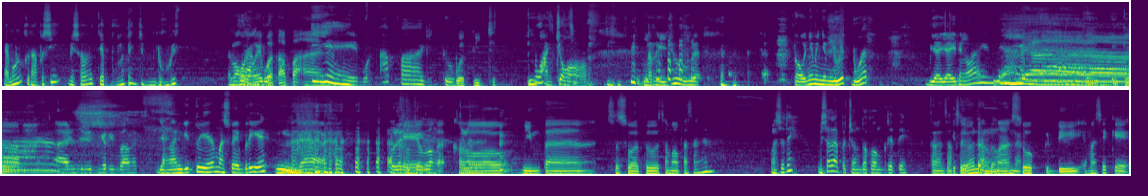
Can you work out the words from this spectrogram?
Emang lu kenapa sih misalnya tiap bulan pinjem duit? Emang Kurang uangnya buat- buat apaan? Iya, buat apa gitu. buat pijet. Wancol. Ngeri juga. Taunya minjem duit buat biayain yang lain. Iya. Gitu tuh. Anjir ngeri banget. Jangan gitu ya Mas Febri ya. Enggak. Boleh Kayak dicoba nggak? Kalau minta sesuatu sama pasangan Maksudnya? Misalnya apa contoh konkretnya? itu Transaksional dong. termasuk di eh, maksudnya kayak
